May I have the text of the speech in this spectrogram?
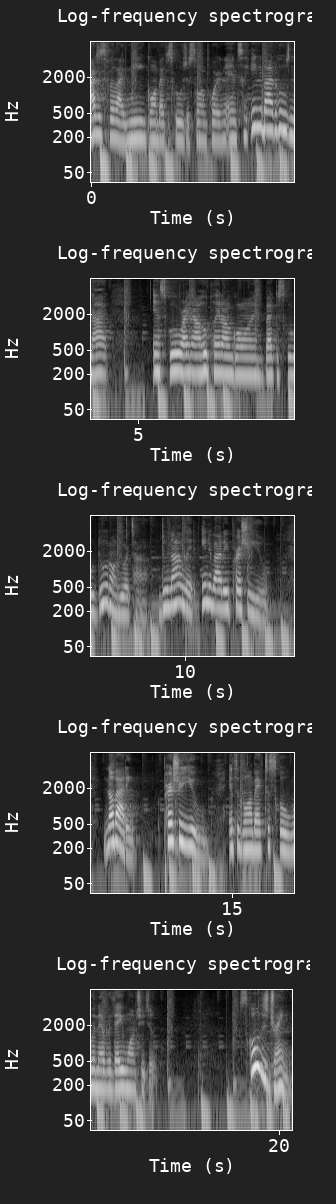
I just feel like me going back to school is just so important. And to anybody who's not in school right now, who plan on going back to school, do it on your time. Do not let anybody pressure you. Nobody pressure you into going back to school whenever they want you to. School is draining.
